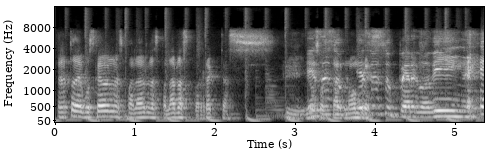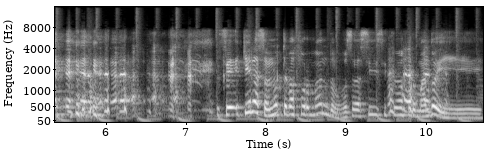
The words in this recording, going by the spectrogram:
trato de buscar unas palabras, las palabras correctas. Y eso, es súper godín. quieras o no, te va formando. O sea, sí, sí te va formando. Y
